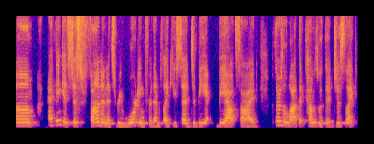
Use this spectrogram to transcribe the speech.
Um, I think it's just fun and it's rewarding for them, like you said, to be be outside. But there's a lot that comes with it, just like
